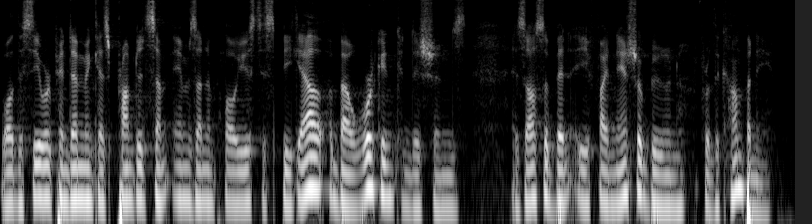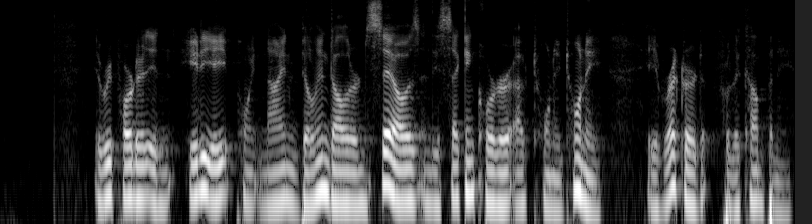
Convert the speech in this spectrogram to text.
While the word pandemic has prompted some Amazon employees to speak out about working conditions, it's also been a financial boon for the company. it reported an $88.9 billion in sales in the second quarter of 2020, a record for the company.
